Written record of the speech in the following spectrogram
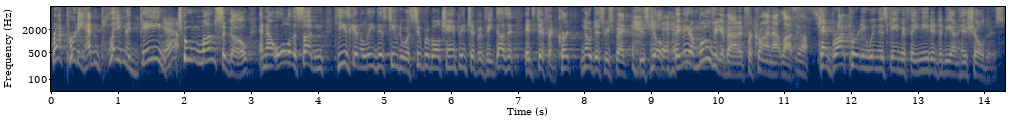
Brock Purdy hadn't played in a game yeah. two months ago, and now all of a sudden he's going to lead this team to a Super Bowl championship. If he does it, it's different. Kurt, no disrespect, you're still. they made a movie about it for crying out loud. Yeah. Can Brock Purdy win this game if they needed to be on his shoulders?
